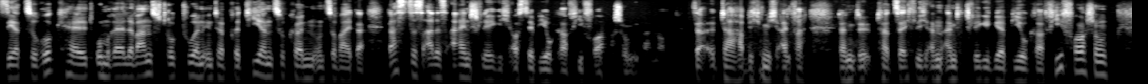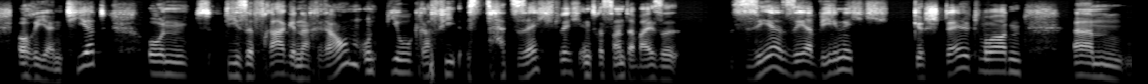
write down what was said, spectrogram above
sehr zurückhält, um Relevanzstrukturen interpretieren zu können und so weiter. Das ist alles einschlägig aus der Biografieforschung übernommen. Da, da habe ich mich einfach dann tatsächlich an einschlägige der Biografieforschung orientiert. Und diese Frage nach Raum und Biografie ist tatsächlich interessanterweise sehr, sehr wenig gestellt worden. Ähm,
